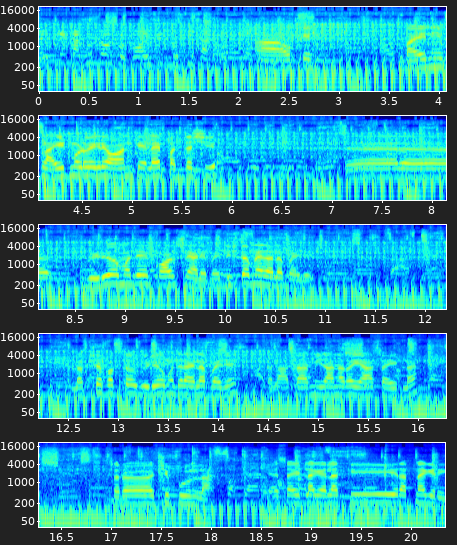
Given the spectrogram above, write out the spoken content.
एअरप्लेन टाकून जाऊ कॉल पस्तीस आहे हां ओके. बाईनी फ्लाईट मोड वगैरे ऑन केला आहे पद्धतशीर. तर व्हिडिओमध्ये कॉल्स नाही आले पाहिजे. डिस्टर्ब नाही झालं पाहिजे. लक्ष फक्त व्हिडिओमध्ये राहायला पाहिजे. चला आता आम्ही जाणार आहे या साईडला तर चिपळूणला. या साईडला गेलात की रत्नागिरी.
